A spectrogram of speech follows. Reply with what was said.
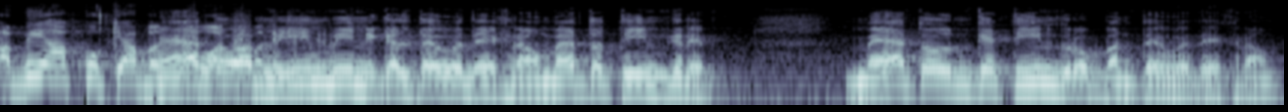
अभी आपको क्या मैं तो अब नीम भी निकलते हुए देख रहा हूँ मैं तो तीन ग्रिप। मैं तो उनके तीन ग्रुप बनते हुए देख रहा हूँ।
